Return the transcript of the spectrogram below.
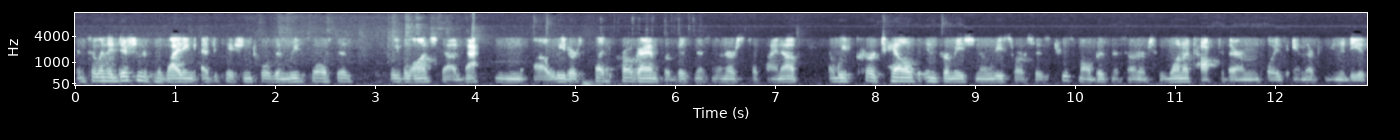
And so in addition to providing education tools and resources, we've launched a Vaccine uh, Leaders Pledge program for business owners to sign up. And we've curtailed information and resources to small business owners who want to talk to their employees and their communities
